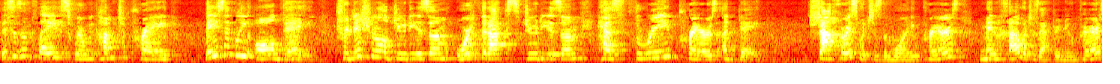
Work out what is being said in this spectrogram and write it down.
This is a place where we come to pray basically all day. Traditional Judaism, Orthodox Judaism, has three prayers a day. Shacharis, which is the morning prayers, Mincha, which is afternoon prayers,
